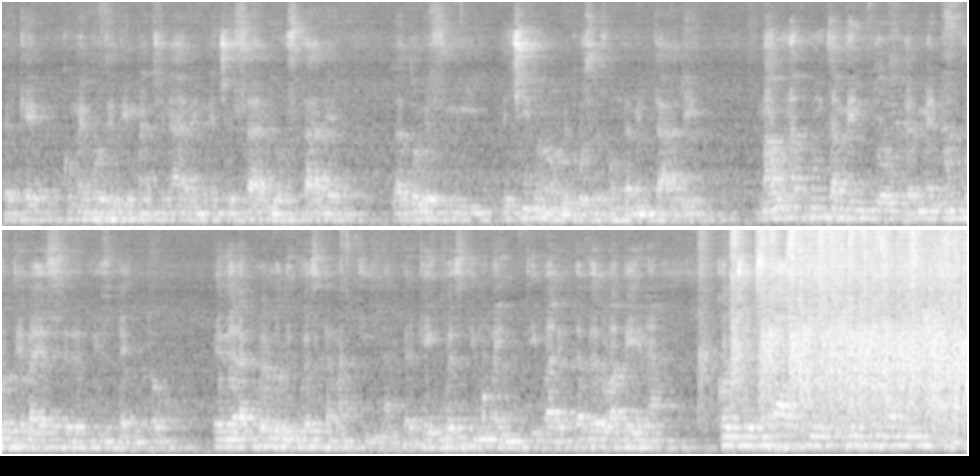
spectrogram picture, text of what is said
perché come potete immaginare è necessario stare laddove si decidono le cose fondamentali, ma un appuntamento per me non poteva essere disdetto ed era quello di questa mattina, perché in questi momenti vale davvero la pena concentrarsi sul fondamentale.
